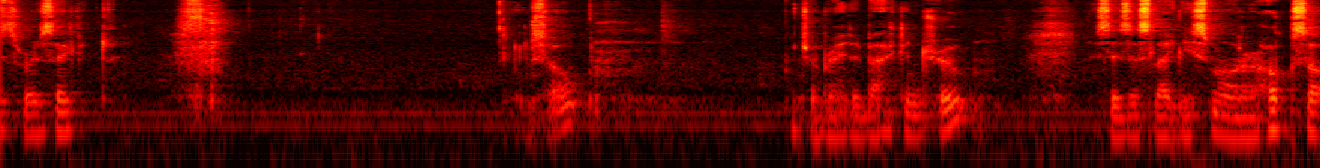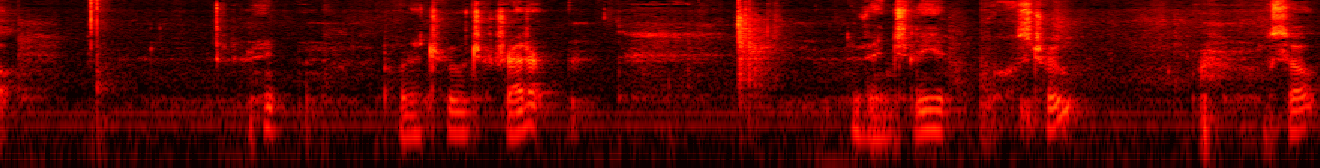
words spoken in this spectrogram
Just for a second. So put your braided back and through. This is a slightly smaller hook so right, put it through with your threader eventually it was true. So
